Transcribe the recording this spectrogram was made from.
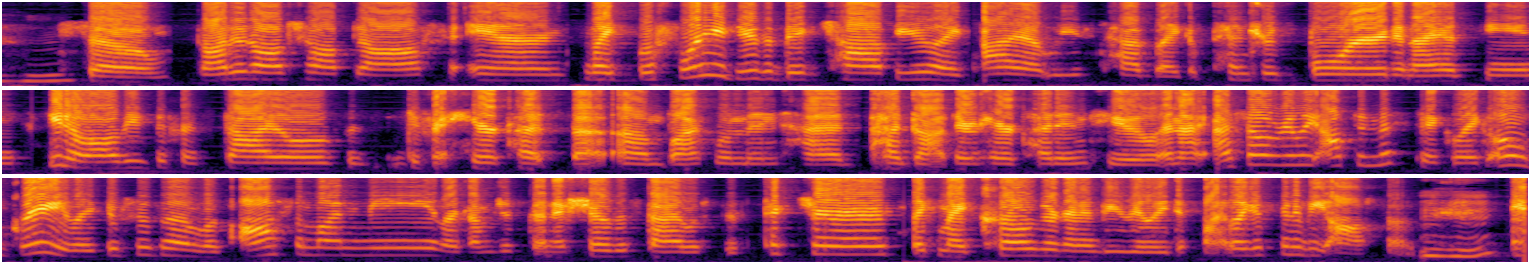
Mm-hmm. So got it all chopped off, and like before you do the big chop, you like I at least had like a Pinterest board, and I had seen you know all these different styles, different haircuts that um, Black women had had got their hair cut into, and I, I felt really optimistic. Like, oh great, like this is gonna look awesome on me. Like I'm just gonna show the stylist this picture. Like my curls are gonna be really defined. Like it's gonna be awesome. Mm-hmm.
